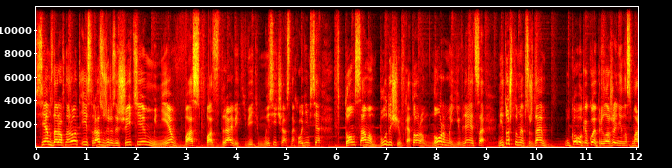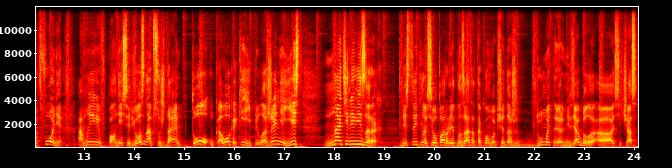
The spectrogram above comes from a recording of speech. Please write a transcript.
Всем здоров, народ, и сразу же разрешите мне вас поздравить, ведь мы сейчас находимся в том самом будущем, в котором нормой является не то, что мы обсуждаем у кого какое приложение на смартфоне, а мы вполне серьезно обсуждаем то, у кого какие приложения есть на телевизорах. Действительно, всего пару лет назад о таком вообще даже думать, наверное, нельзя было, а сейчас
